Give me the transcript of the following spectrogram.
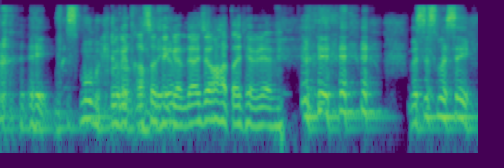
اي بس مو بالكرة قصة جريندايزر وحطيتها بلعبه بس اسمه سيف.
